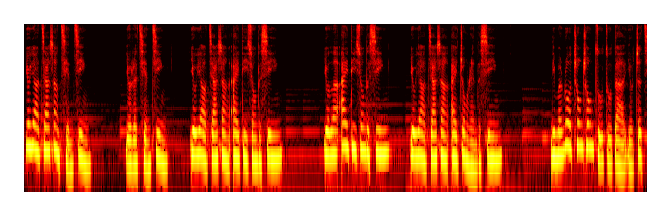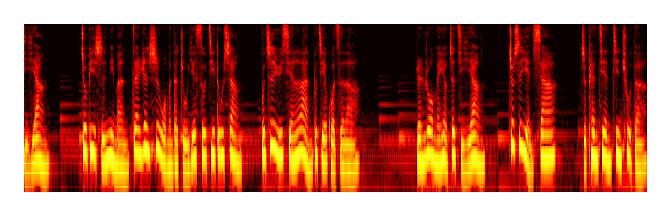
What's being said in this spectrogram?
又要加上前进；有了前进，又要加上爱弟兄的心；有了爱弟兄的心，又要加上爱众人的心。你们若充充足足的有这几样，就必使你们在认识我们的主耶稣基督上，不至于闲懒不结果子了。人若没有这几样，就是眼瞎，只看见近处的，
